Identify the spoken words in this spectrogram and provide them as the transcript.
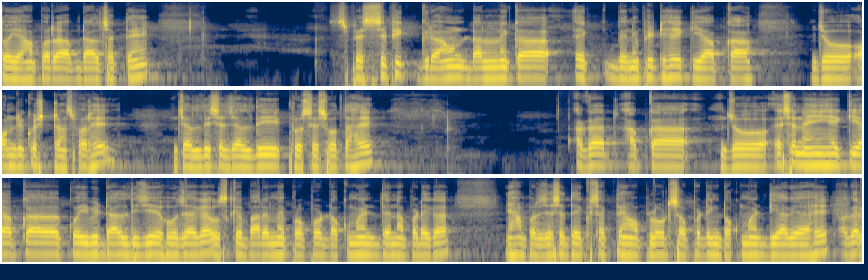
तो यहाँ पर आप डाल सकते हैं। स्पेसिफिक ग्राउंड डालने का एक बेनिफिट है कि आपका जो ऑन रिक्वेस्ट ट्रांसफ़र है, जल्दी से जल्दी प्रोसेस होता है। अगर आपका जो ऐसे नहीं है कि आपका कोई भी डाल दीजिए, हो जाएगा, उसके बारे में प्रॉपर डॉक्यूमेंट देना पड़ेगा। यहाँ पर जैसे देख सकते हैं अपलोड सपोर्टिंग डॉक्यूमेंट दिया गया है। अगर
